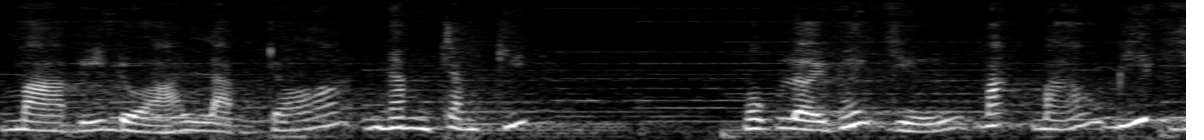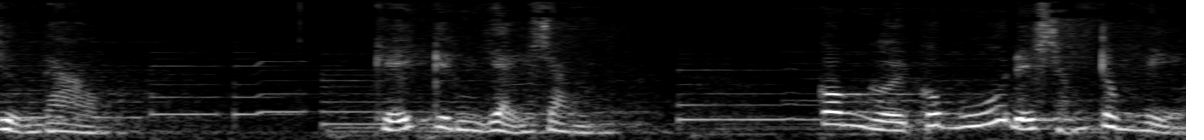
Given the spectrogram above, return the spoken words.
mà bị đọa làm chó năm trăm kiếp. Một lời nói dữ mắc báo biết dường nào. Khế kinh dạy rằng Con người có búa để sẵn trong miệng.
